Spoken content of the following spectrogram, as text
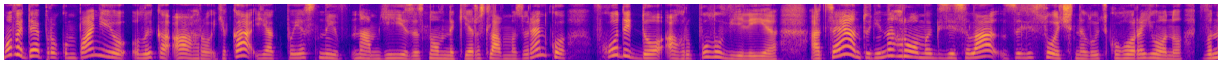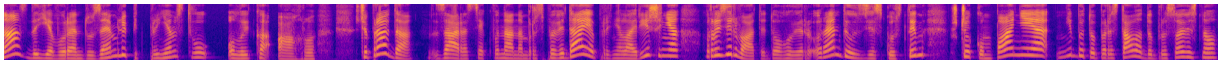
Мова йде про компанію Олика Агро, яка, як пояснив нам її засновник Ярослав Мазуренко, входить до агропулу Вілії. А це Антоніна Громик зі села Залісочне Луцького району. Вона здає в оренду землю підприємству Олика Агро. Щоправда, зараз, як вона нам розповідає, прийняла рішення розірвати договір оренди у зв'язку з тим, що компанія нібито перестала добросовісно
